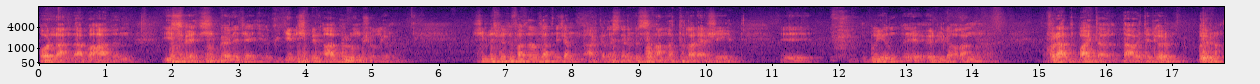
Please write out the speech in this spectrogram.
Hollanda, Bahadın, İsveç böylece geniş bir ağ kurulmuş oluyor. Şimdi sözü fazla uzatmayacağım. Arkadaşlarımız anlattılar her şeyi. Ee, bu yıl e, ödülü alan Fırat Bayta'ı davet ediyorum. Buyurun.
